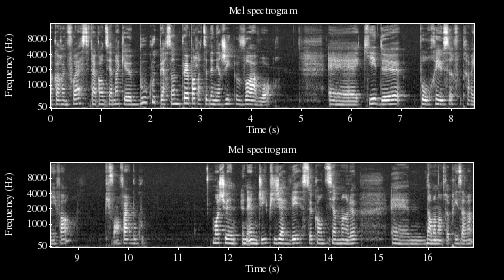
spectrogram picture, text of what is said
encore une fois, c'est un conditionnement que beaucoup de personnes, peu importe leur type d'énergie, vont avoir. Euh, qui est de, pour réussir, il faut travailler fort, puis il faut en faire beaucoup. Moi, je suis une, MG, puis j'avais ce conditionnement-là euh, dans mon entreprise avant.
